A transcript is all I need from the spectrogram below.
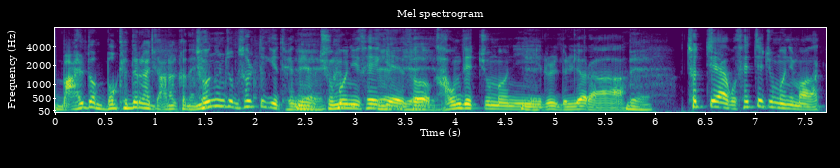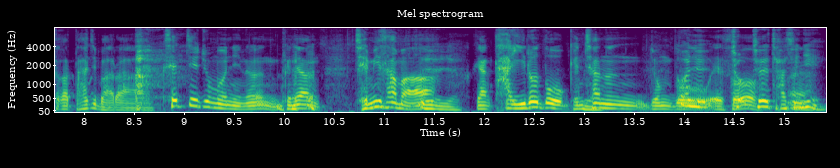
말도 먹혀 들어가지 않았거든요. 저는 좀 설득이 되네요. 예, 주머니 그- 세 예, 개에서 예, 예. 가운데 주머니를 늘려라. 네. 첫째하고 셋째 주머니만 왔다 갔다 하지 마라. 셋째 주머니는 그냥 재미 삼아 예, 예. 그냥 다 잃어도 괜찮은 정도에서 아니, 저, 제 자신이 예.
